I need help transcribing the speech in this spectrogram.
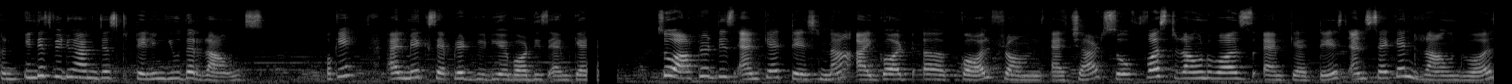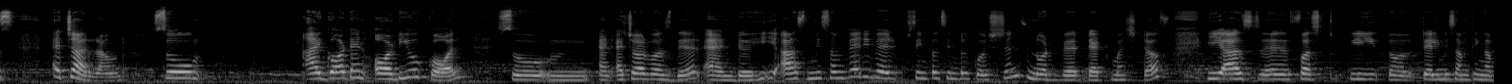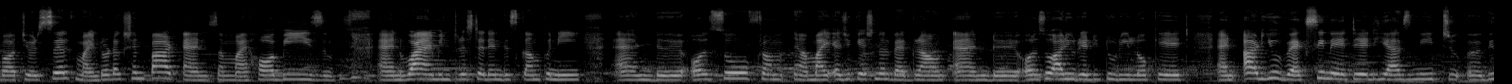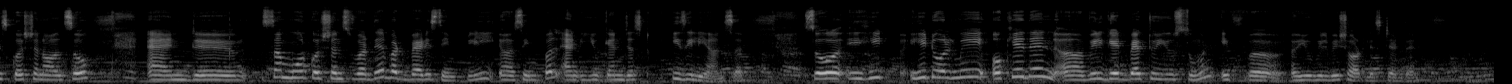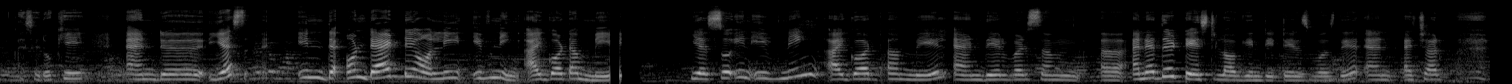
And in this video i'm just telling you the rounds. Okay? I'll make separate video about this mcat so after this mcat test na i got a call from hr so first round was mcat test and second round was hr round. So i got an audio call so um, and hr was there and uh, he asked me some very very simple simple questions not very that much tough he asked uh, first please uh, tell me something about yourself my introduction part and some my hobbies and why i'm interested in this company and uh, also from uh, my educational background and uh, also are you ready to relocate and are you vaccinated? He asked me to this question also and some more questions were there but very simply uh, simple and you can just easily answer. So he he told me okay then uh, we'll get back to you soon if uh, you will be shortlisted then. I said okay. And uh, yes in the, on that day only evening i got a mail. Yes so in evening i got a mail and there were some uh, another test login details was there and hr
